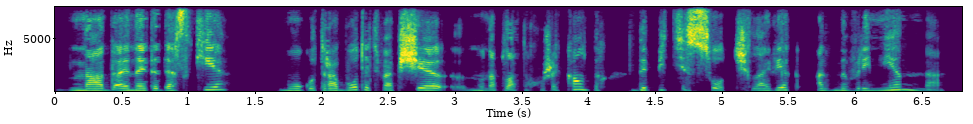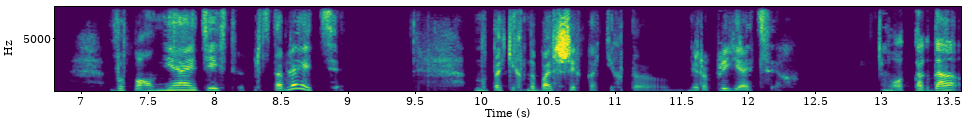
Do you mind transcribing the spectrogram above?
На, на этой доске могут работать вообще, ну, на платных уже аккаунтах, до 500 человек одновременно, выполняя действия. Представляете? Ну, таких на больших каких-то мероприятиях. Вот тогда,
